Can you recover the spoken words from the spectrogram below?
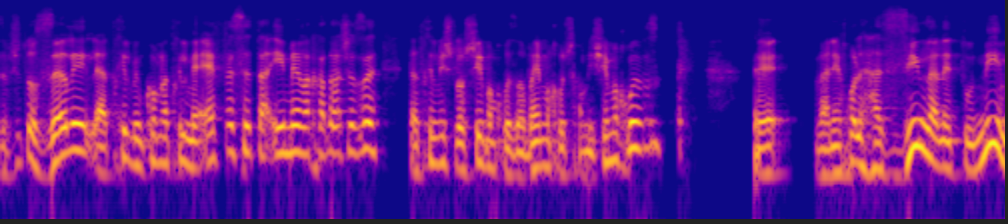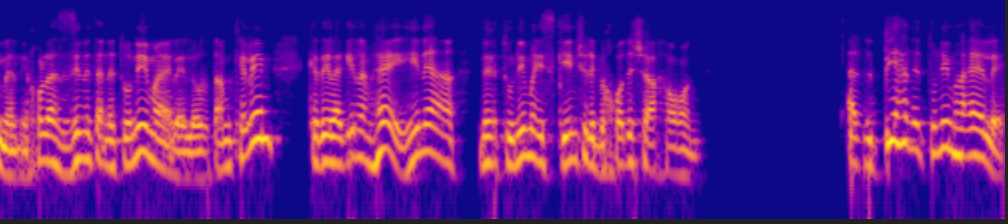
זה פשוט עוזר לי להתחיל במקום להתחיל מאפס את האימייל החדש הזה, להתחיל מ-30 אחוז, 40 אחוז, 50 אחוז, ואני יכול להזין לנתונים, אני יכול להזין את הנתונים האלה לאותם כלים, כדי להגיד להם, היי, הנה הנתונים העסקיים שלי בחודש האחרון. על פי הנתונים האלה,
